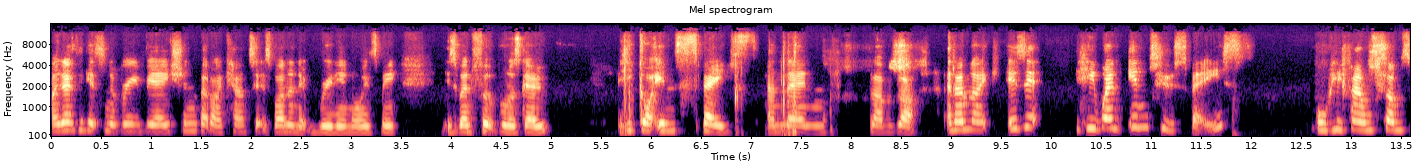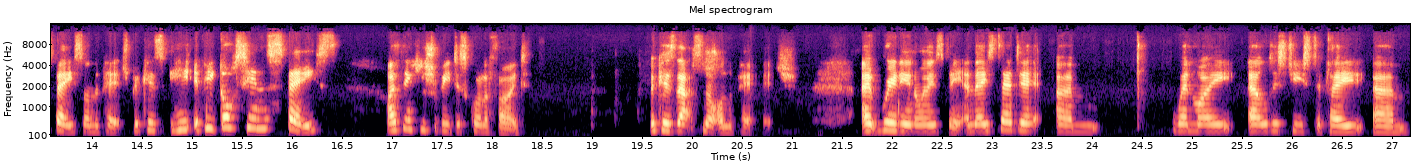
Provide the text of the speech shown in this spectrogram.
I don't think it's an abbreviation, but I count it as one, and it really annoys me. Is when footballers go, he got in space and then blah blah blah, and I'm like, is it he went into space, or he found some space on the pitch? Because he if he got in space, I think he should be disqualified because that's not on the pitch. It really annoys me. And they said it um when my eldest used to play um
